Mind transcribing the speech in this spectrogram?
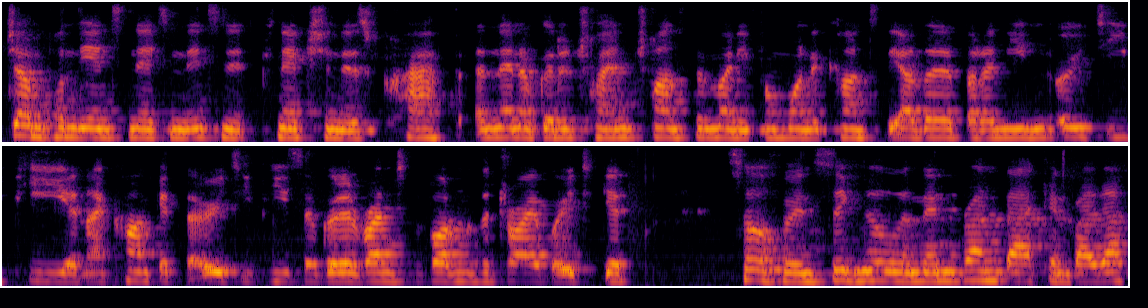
jump on the internet and the internet connection is crap, and then I've got to try and transfer money from one account to the other, but I need an OTP and I can't get the OTP, so I've got to run to the bottom of the driveway to get cell phone signal and then run back, and by that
